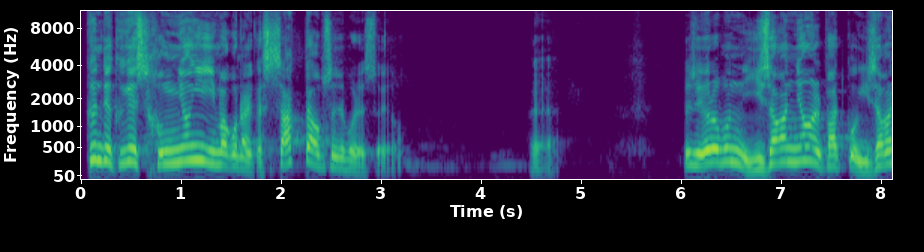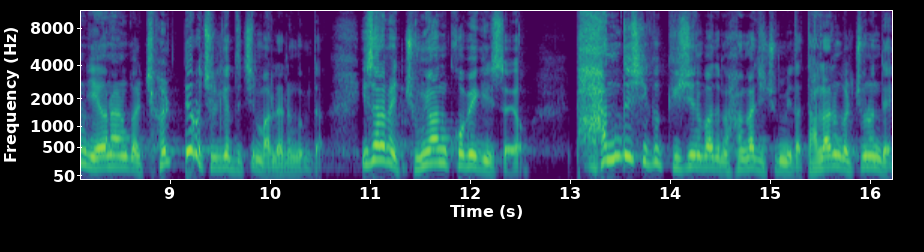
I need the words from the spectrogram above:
그런데 그게 성령이 임하고 나니까 싹 다 없어져 버렸어요. 네. 그래서 여러분 이상한 영을 받고 이상한 예언하는 걸 절대로 즐겨 듣지 말라는 겁니다. 이 사람의 중요한 고백이 있어요. 반드시 그 귀신을 받으면 한 가지 줍니다. 달라는 걸 주는데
